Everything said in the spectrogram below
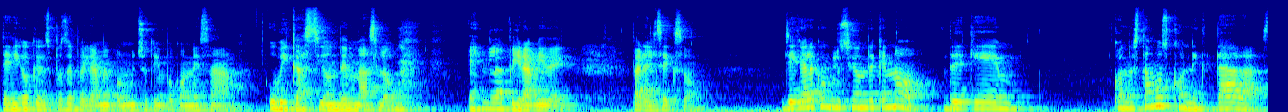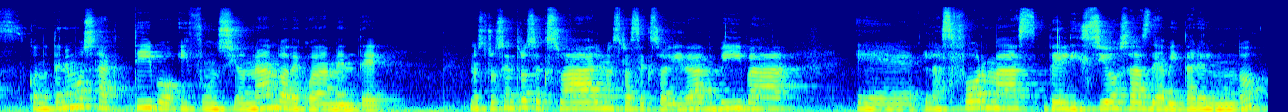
Te digo que después de pelearme por mucho tiempo con esa ubicación de Maslow en la pirámide para el sexo, llegué a la conclusión de que no, de que cuando estamos conectadas, cuando tenemos activo y funcionando adecuadamente nuestro centro sexual, nuestra sexualidad viva, eh, las formas deliciosas de habitar el mundo,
